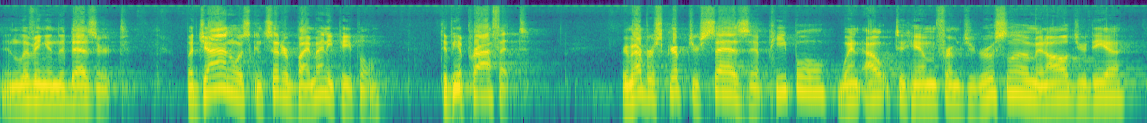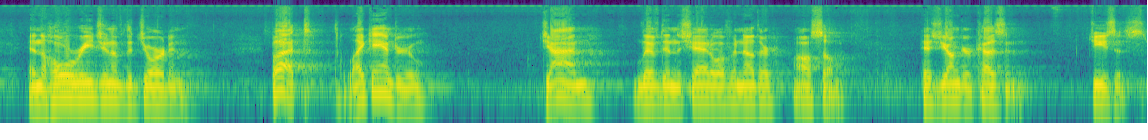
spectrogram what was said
and living in the desert. But John was considered by many people to be a prophet. Remember, scripture says that people went out to him from Jerusalem and all Judea and the whole region of the Jordan. But, like Andrew, John lived in the shadow of another also, his younger cousin, Jesus.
